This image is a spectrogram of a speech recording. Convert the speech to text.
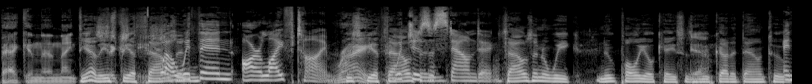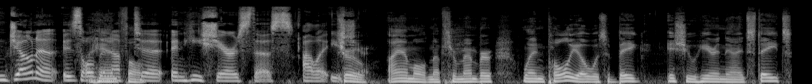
back in the nineteen. Yeah, there used to be a thousand. Well, within our lifetime, Right. Used to be a thousand, which is astounding. Thousand a week new polio cases. Yeah. We've got it down to And Jonah is old enough to, and he shares this. I'll let you True. share. I am old enough to remember when polio was a big issue here in the United States.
